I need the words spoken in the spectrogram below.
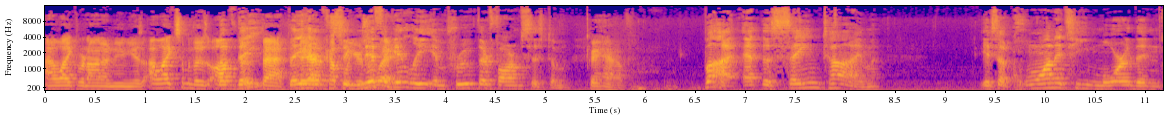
I like Renato Nunez. I like some of those off they the bat. they They're have a couple years away. significantly improved their farm system, They have. but at the same time, it's a quantity more than,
